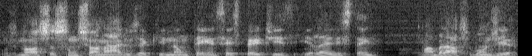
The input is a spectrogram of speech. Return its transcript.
os nossos funcionários aqui não têm essa expertise e lá eles têm. Um abraço, bom dia.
